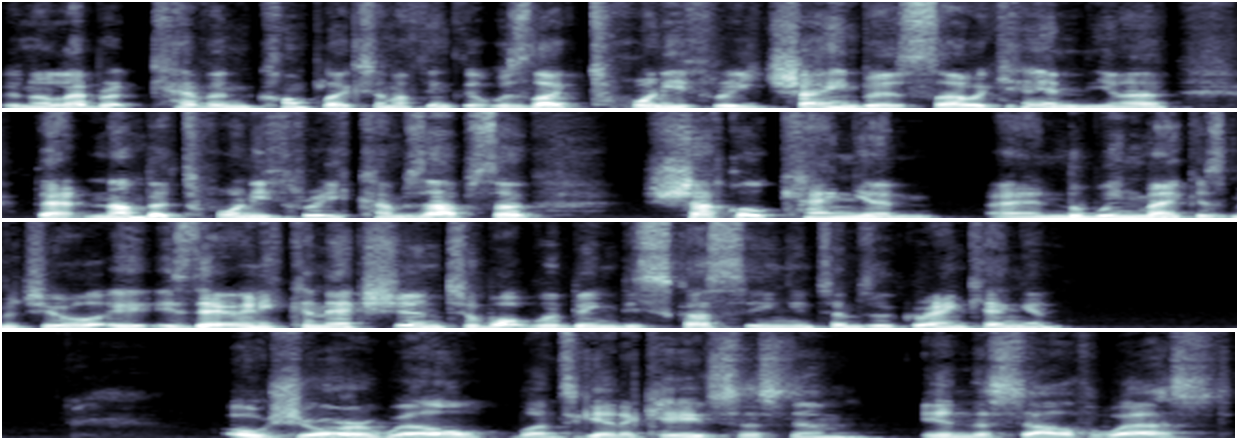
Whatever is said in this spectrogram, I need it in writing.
an elaborate cavern complex, and I think that was like 23 chambers. So again, you know, that number 23 comes up. So Chaco Canyon and the Wingmakers material, is there any connection to what we've been discussing in terms of Grand Canyon? Oh, sure. Well, once again, a cave system in the southwest,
